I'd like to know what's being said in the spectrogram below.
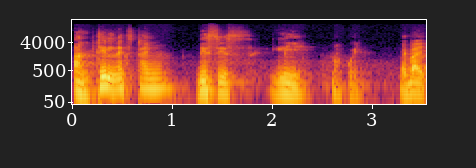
Until next time, this is Lee McQueen. Bye bye.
